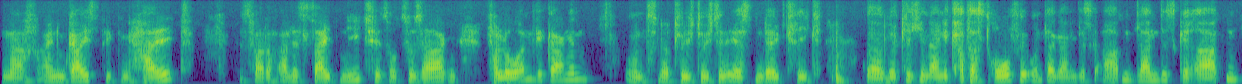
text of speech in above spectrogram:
nach einem geistigen Halt. Das war doch alles seit Nietzsche sozusagen verloren gegangen und natürlich durch den Ersten Weltkrieg äh, wirklich in eine Katastrophe, Untergang des Abendlandes geraten.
